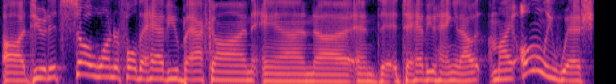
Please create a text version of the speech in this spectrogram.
Uh, dude, it's so wonderful to have you back on and uh, and to, to have you hanging out. My only wish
